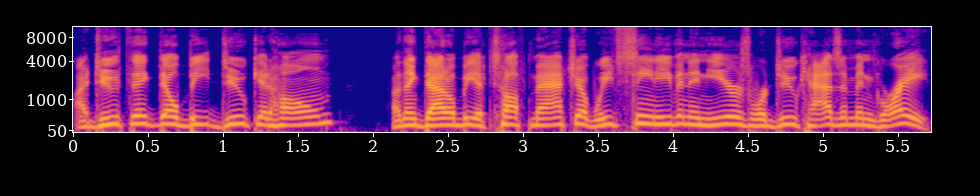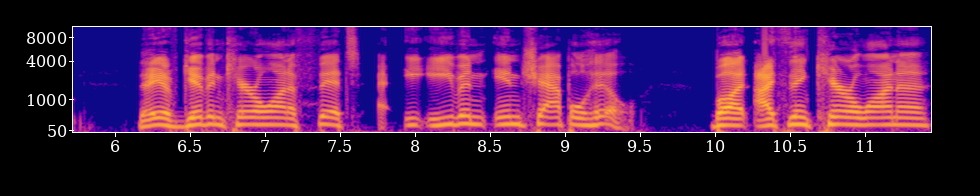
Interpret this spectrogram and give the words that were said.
I do think they'll beat Duke at home. I think that'll be a tough matchup. We've seen even in years where Duke hasn't been great, they have given Carolina fits, even in Chapel Hill. But I think Carolina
